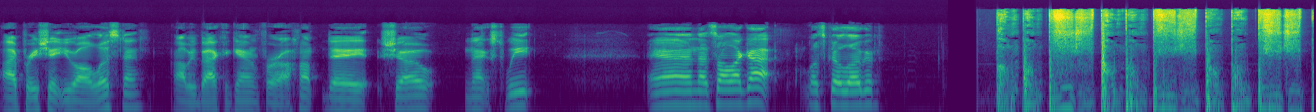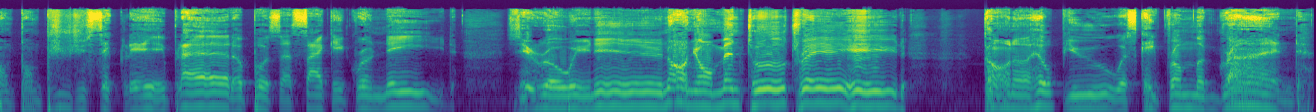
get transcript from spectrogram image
I appreciate you all listening. I'll be back again for a hump day show next week. And that's all I got. Let's go, Logan. Sickly platypus, a psychic grenade. Zeroing in on your mental trade. Gonna help you escape from the grind.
